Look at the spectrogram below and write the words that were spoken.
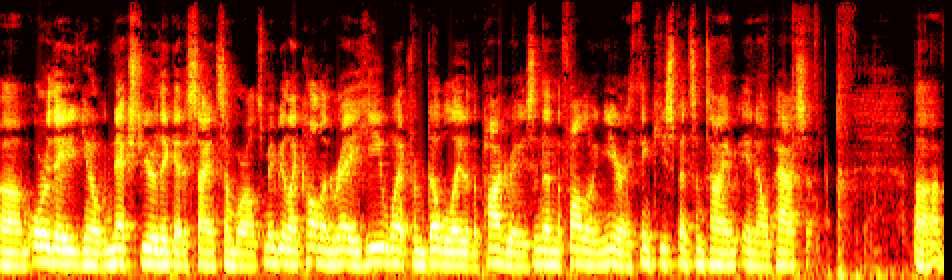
Um, or they, you know, next year they get assigned somewhere else. Maybe like Colin Rea, he went from double A to the Padres, and then the following year, I think he spent some time in El Paso. Uh,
